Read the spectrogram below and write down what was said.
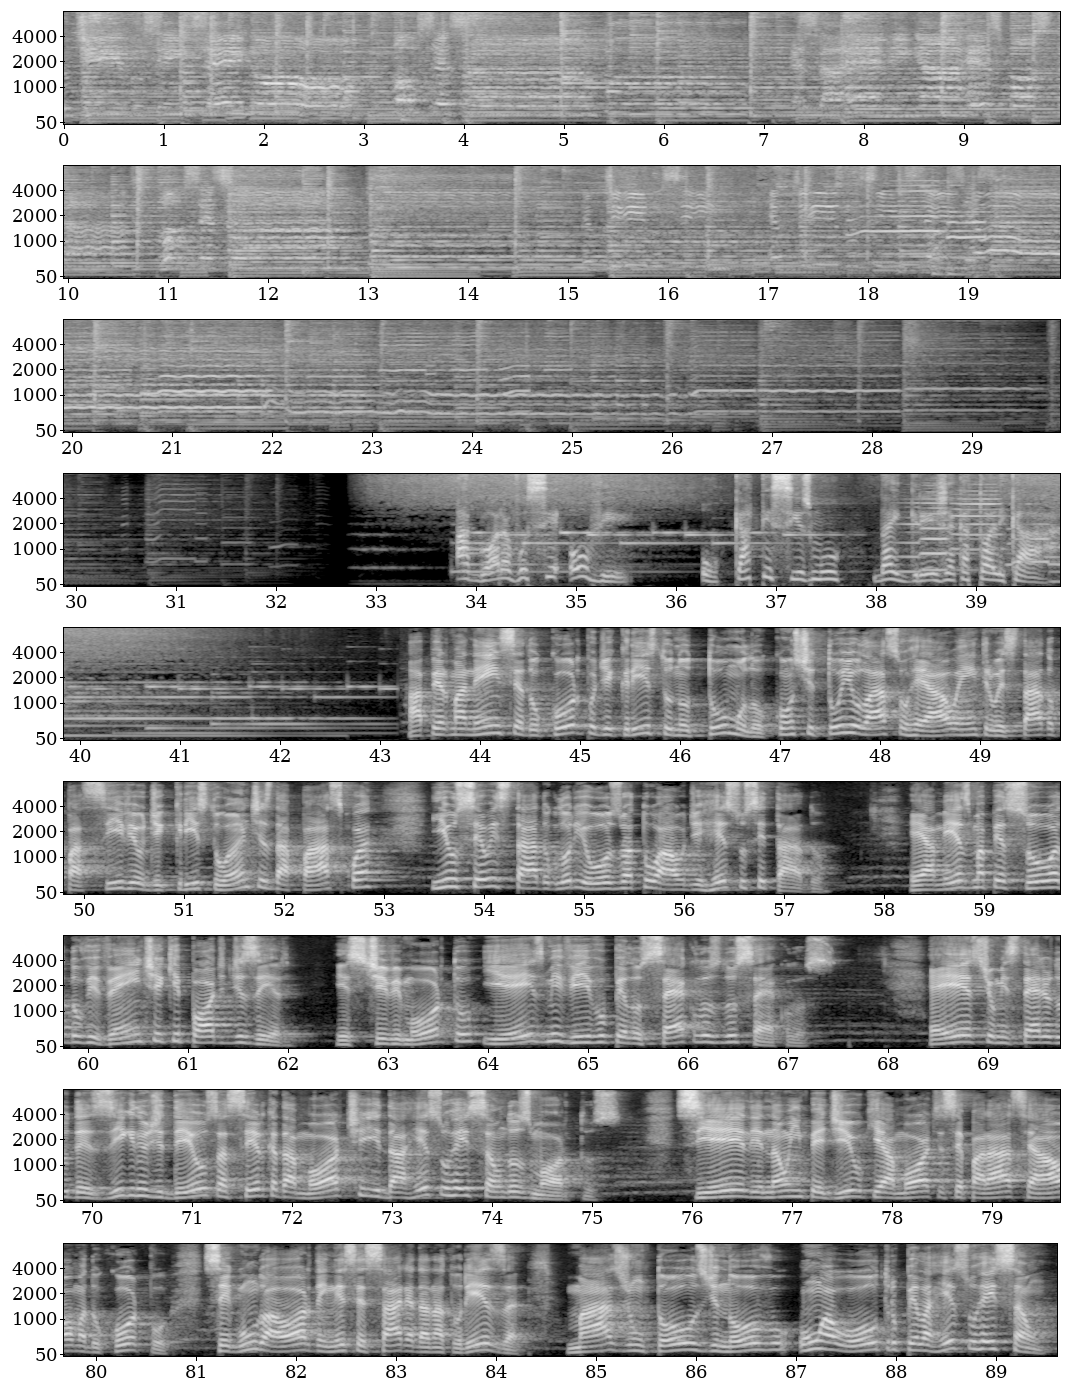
Eu digo Agora você ouve o Catecismo da Igreja Católica. A permanência do corpo de Cristo no túmulo constitui o laço real entre o estado passível de Cristo antes da Páscoa e o seu estado glorioso atual de ressuscitado. É a mesma pessoa do vivente que pode dizer: Estive morto e eis-me vivo pelos séculos dos séculos. É este o mistério do desígnio de Deus acerca da morte e da ressurreição dos mortos. Se ele não impediu que a morte separasse a alma do corpo, segundo a ordem necessária da natureza, mas juntou-os de novo um ao outro pela ressurreição,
